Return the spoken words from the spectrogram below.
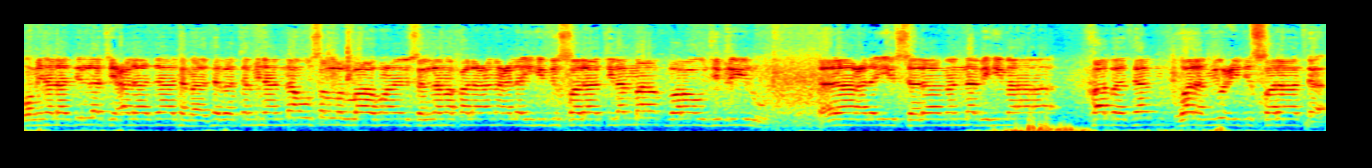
ومن الأدلة على ذلك ما ثبت من أنه صلى الله عليه وسلم خلع عليه في الصلاة لما أخبره جبريل عليه السلام أن بهما خبثا ولم يعد الصلاة.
